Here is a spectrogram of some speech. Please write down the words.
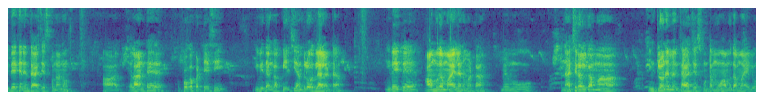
ఇదైతే నేను తయారు చేసుకున్నాను. ఎలా అంటే పొగ పట్టేసి ఈ విధంగా పీల్చి అందులో వదిలేయాలంట. ఇదైతే ఆముదం ఆయిల్ అనమాట మేము న్యాచురల్గా మా ఇంట్లోనే మేము తయారు చేసుకుంటాము ఆముదం ఆయిల్.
